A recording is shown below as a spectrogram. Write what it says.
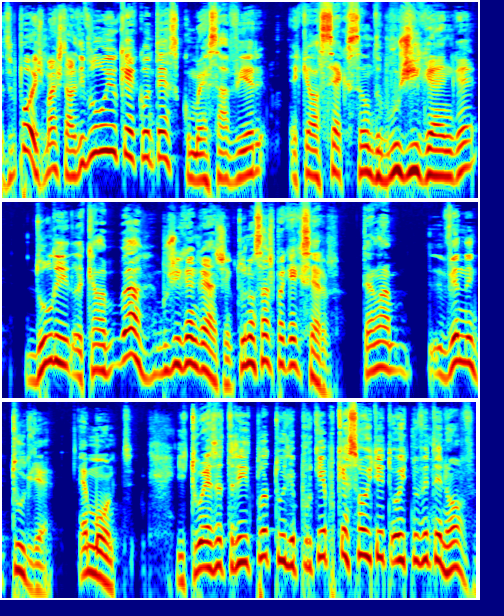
Depois, mais tarde, evolui o que é acontece? Começa a haver aquela secção de bugiganga do Lidl, aquela ah, bugigangagem, que tu não sabes para que é que serve. Tem lá, vendem tulha, é monte. E tu és atraído pela tulha. Porquê? Porque é só 8,99.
